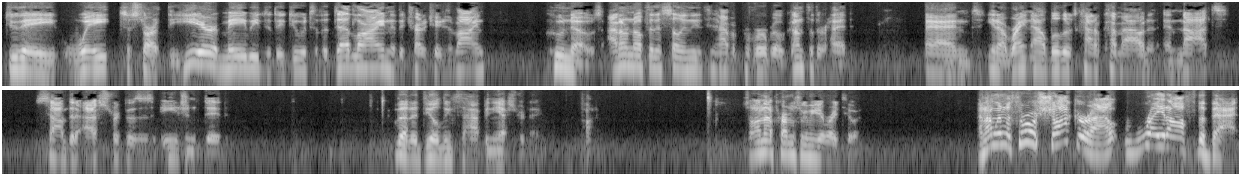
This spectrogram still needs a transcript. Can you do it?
Do they wait to start the year? Maybe. Do they do it to the deadline? Do they try to change their mind? Who knows? I don't know if they necessarily need to have a proverbial gun to their head. And, you know, right now Lillard's kind of come out and, and not sounded as strict as his agent did that a deal needs to happen yesterday. Fine. So on that premise, we're going to get right to it. And I'm going to throw a shocker out right off the bat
